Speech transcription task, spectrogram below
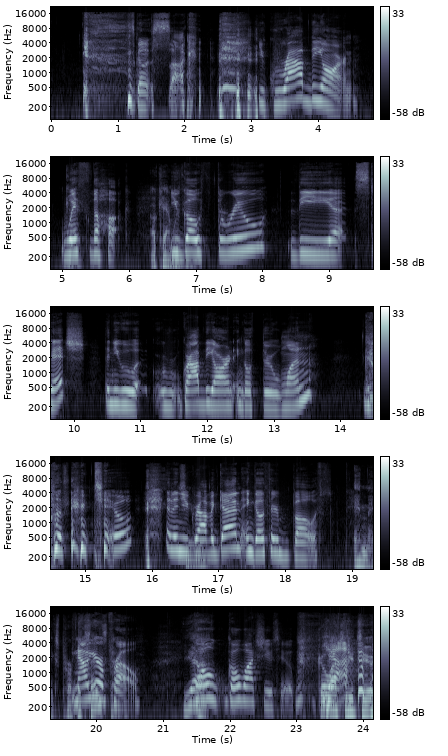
it's gonna suck. you grab the yarn with the hook. Okay, I'm you with go through the stitch, then you r- grab the yarn and go through one, go through two, and then you grab again and go through both. It makes perfect now sense. you're a now. pro. Yeah. Go go watch YouTube. Go Yeah. watch YouTube.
